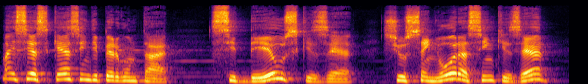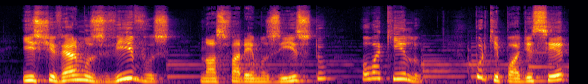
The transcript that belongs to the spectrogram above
mas se esquecem de perguntar: se Deus quiser, se o Senhor assim quiser, e estivermos vivos, nós faremos isto ou aquilo. Porque pode ser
